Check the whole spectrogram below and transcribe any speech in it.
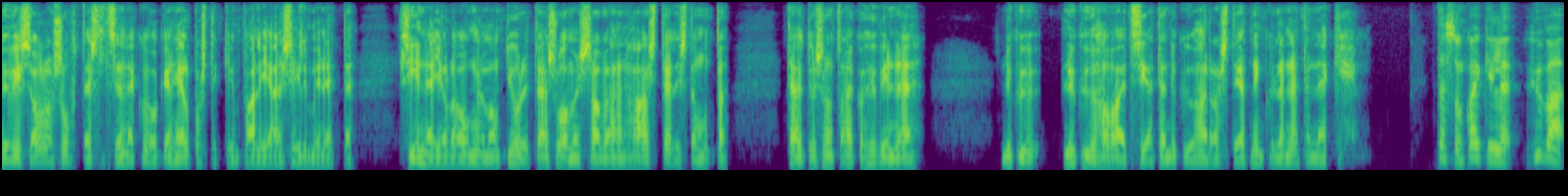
hyvissä olosuhteissa, että se näkyy oikein helpostikin paljaan silmin, että siinä ei ole ongelma. Mutta juuri tämä Suomessa on vähän haasteellista, mutta täytyy sanoa, että aika hyvin nämä nyky, nykyhavaitsijat ja nykyharrastajat niin kyllä näitä näkee. Tässä on kaikille hyvä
